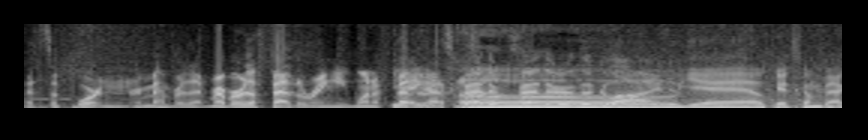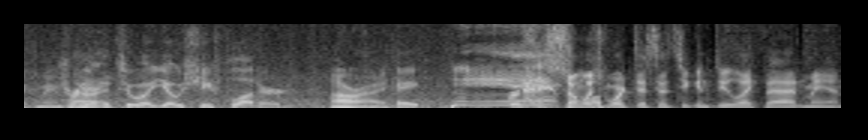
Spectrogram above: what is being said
That's important. Remember that. Remember the feathering. You want to Yeah, feather you it. gotta feather, feather the Oh, glide. yeah. Okay, it's coming back to me. Turn All it right. into a Yoshi flutter. All right. Hey, That is so much more distance you can do like that, man.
